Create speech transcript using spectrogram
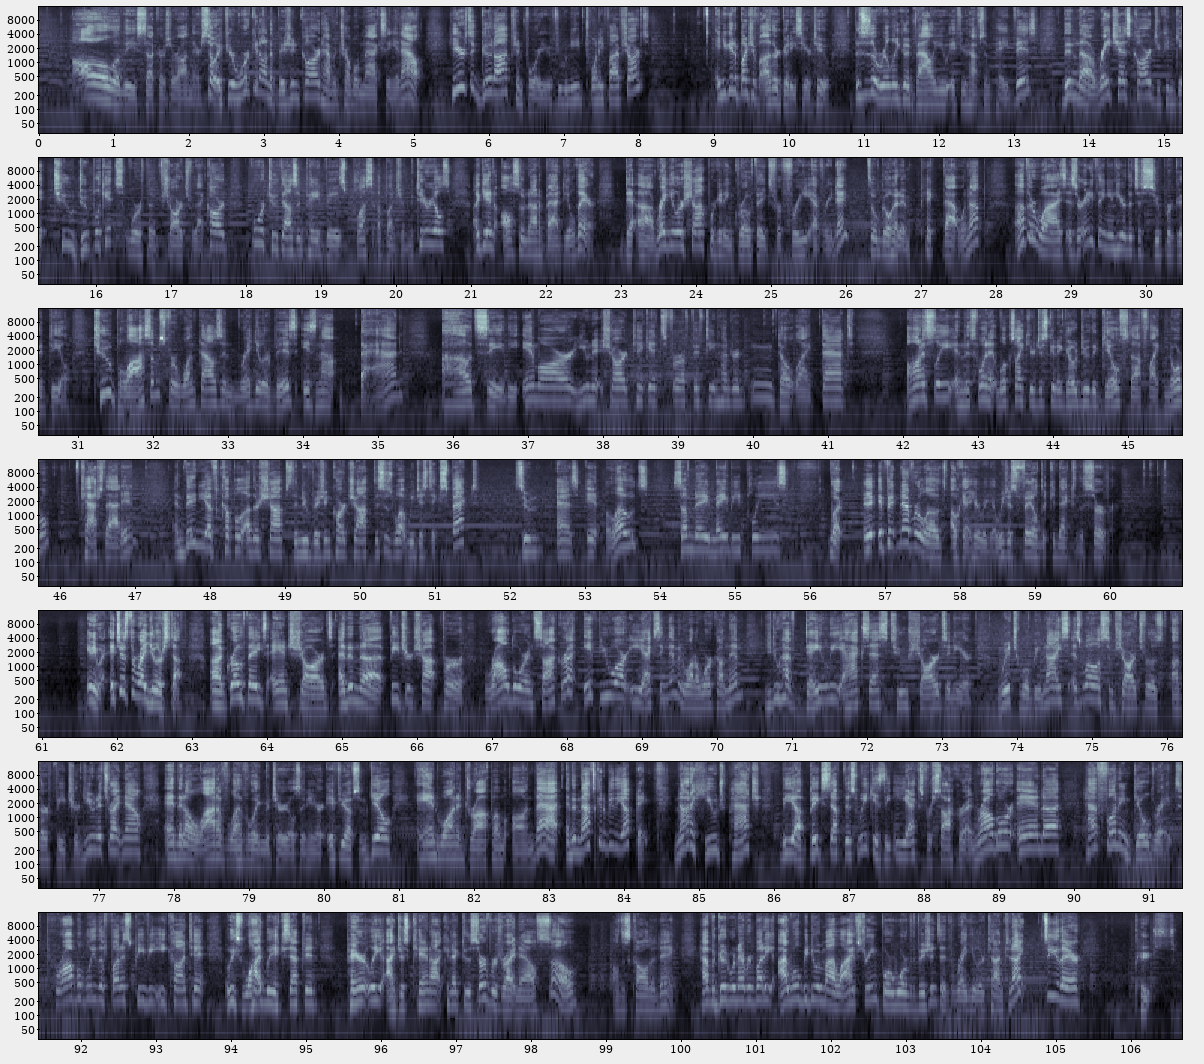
all of these suckers are on there. So if you're working on a vision card, having trouble maxing it out, here's a good option for you. If you need 25 shards, and you get a bunch of other goodies here too. This is a really good value if you have some paid viz. Then the Raychez card, you can get two duplicates worth of shards for that card for 2,000 paid viz plus a bunch of materials. Again, also not a bad deal there. De uh, regular shop, we're getting growth eggs for free every day. So we'll go ahead and pick that one up. Otherwise, is there anything in here that's a super good deal? Two blossoms for 1,000 regular viz is not bad. Uh, let's see, the MR unit shard tickets for a 1500, mm, don't like that. Honestly, in this one, it looks like you're just going to go do the gill stuff like normal, cash that in. And then you have a couple other shops, the new Vision Card shop. This is what we just expect soon as it loads. Someday, maybe, please. Look, if it never loads, okay, here we go. We just failed to connect to the server. Anyway, it's just the regular stuff. Uh, growth eggs and shards, and then the featured shop for Raldor and Sakura. If you are EXing them and want to work on them, you do have daily access to shards in here, which will be nice, as well as some shards for those other featured units right now, and then a lot of leveling materials in here if you have some Gil and want to drop them on that. And then that's going to be the update. Not a huge patch. The uh, big stuff this week is the EX for Sakura and Raldor, and uh, have fun in guild raids. Probably the funnest PvE content, at least widely accepted. Apparently, I just cannot connect to the servers right now, so I'll just call it a day. Have a good one, everybody. I will be doing my live stream for War of the Visions at the regular time tonight. See you there. Peace.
